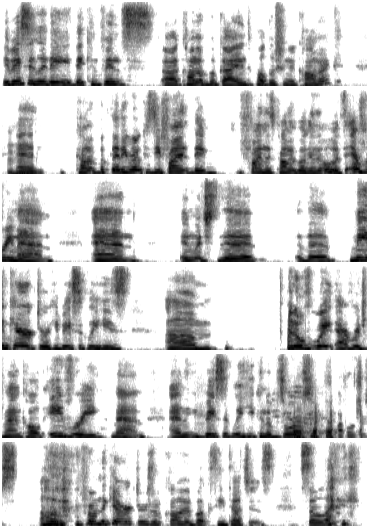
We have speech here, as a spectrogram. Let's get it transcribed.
it basically they they convince uh, comic book guy into publishing a comic Mhm. and comic book that he wrote because you find they find this comic book and oh it's Everyman, and in which the the main character he basically he's um an overweight average man called Avery Man, and basically he can absorb superpowers of, from the characters of comic books he touches. So like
